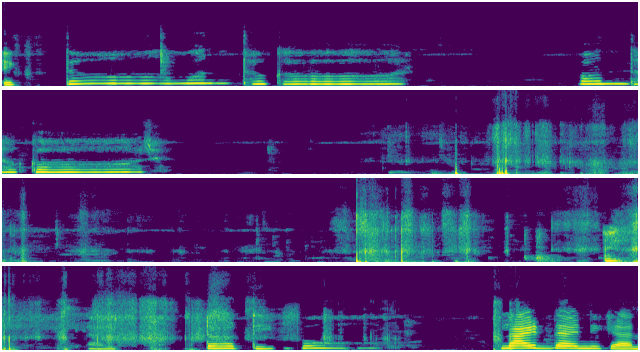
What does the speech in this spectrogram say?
একদম অন্ধকার অন্ধকার। লাইটটা দিব। লাইট দেয়নি কেন?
